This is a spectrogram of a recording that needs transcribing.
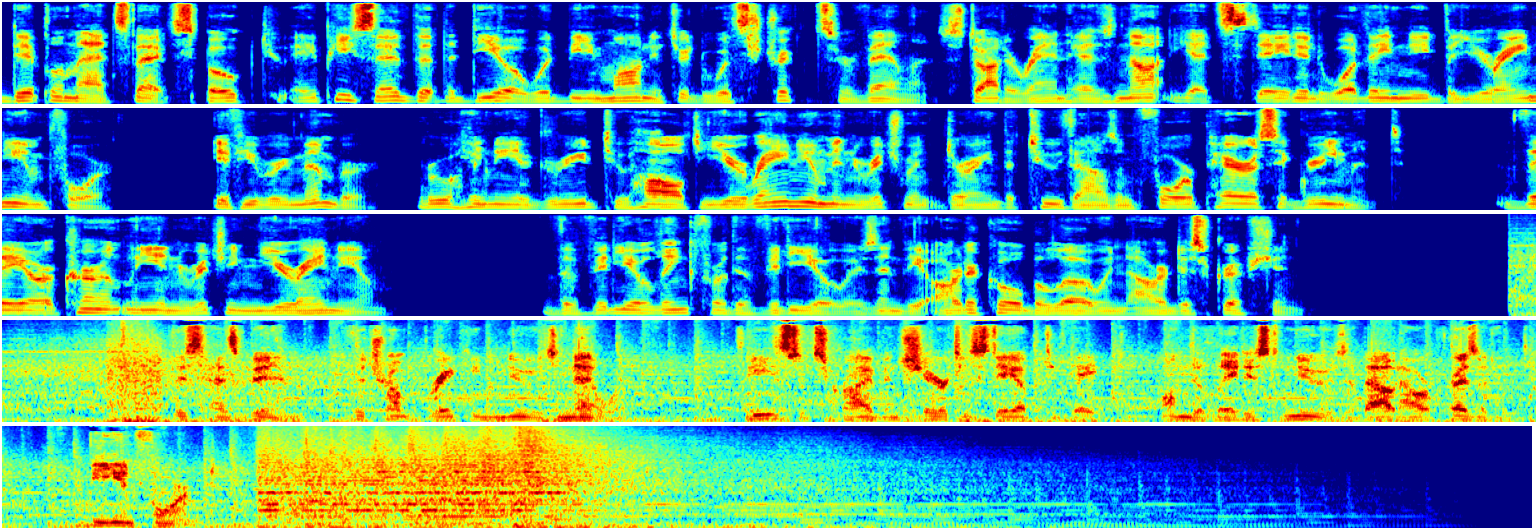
Diplomats that spoke to AP said that the deal would be monitored with strict surveillance. Iran has not yet stated what they need the uranium for. If you remember, Rouhani agreed to halt uranium enrichment during the 2004 Paris Agreement. They are currently enriching uranium. The video link for the video is in the article below in our description. This has been the Trump Breaking News Network. Please subscribe and share to stay up to date on the latest news about our president. Be informed.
